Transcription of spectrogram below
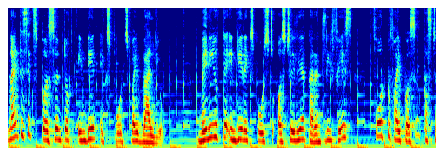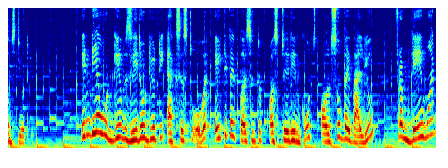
96% of Indian exports by value. Many of the Indian exports to Australia currently face 4 to 5% customs duty. India would give zero duty access to over 85% of Australian goods also by value from day one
